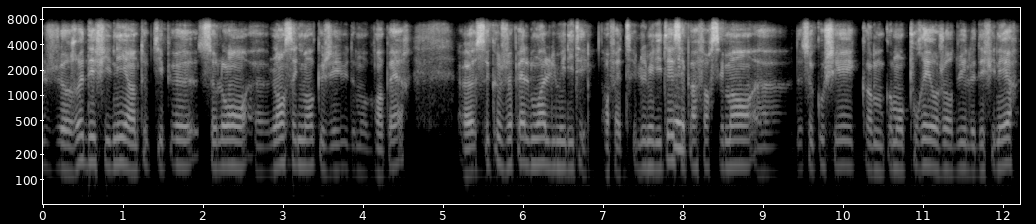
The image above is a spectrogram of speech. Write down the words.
je redéfinis un tout petit peu, selon euh, l'enseignement que j'ai eu de mon grand-père, euh, ce que j'appelle moi l'humilité. En fait, l'humilité, c'est pas forcément euh, de se coucher comme, comme on pourrait aujourd'hui le définir,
